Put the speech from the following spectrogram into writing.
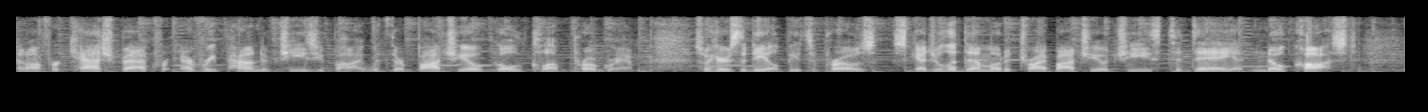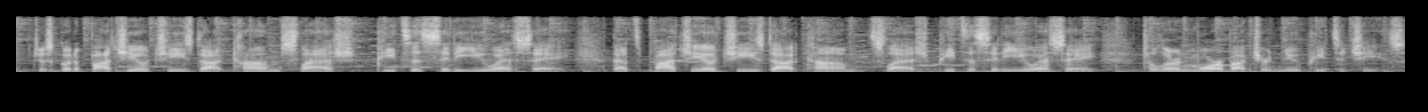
and offer cash back for every pound of cheese you buy with their Baccio Gold Club program. So here's the deal, Pizza Pros. Schedule a demo to try Baccio cheese today at no cost. Just go to bacciocheese.com slash pizza city USA. That's bacciocheese.com slash pizza city USA to learn more about your new pizza cheese.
